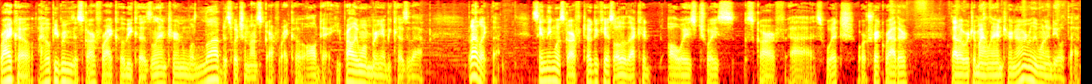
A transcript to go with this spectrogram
Raikou, I hope he brings a Scarf Raikou because Lanturn would love to switch in on Scarf Raikou all day. He probably won't bring it because of that. But I like that. Same thing with Scarf Togekiss, although that could always choice Scarf uh, Switch, or Trick rather, that over to my Lanturn. I don't really want to deal with that.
